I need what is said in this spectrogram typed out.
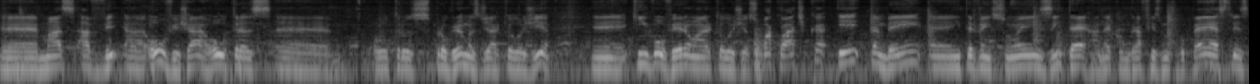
É, mas uh, houve já outras, é, outros programas de arqueologia é, que envolveram a arqueologia subaquática e também é, intervenções em terra, né, com grafismos rupestres.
